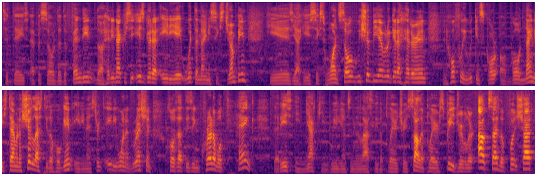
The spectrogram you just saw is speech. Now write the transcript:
today's episode. The defending, the heading accuracy is good at 88 with the 96 jumping. He is, yeah, he is 6'1", so we should be able to get a header in, and hopefully we can score a goal. 90 stamina should last you the whole game. 89 strength, 81 aggression. Close out this incredible tank that is Iñaki Williams. And then lastly, the player trait, solid player, speed dribbler, outside the foot shot,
